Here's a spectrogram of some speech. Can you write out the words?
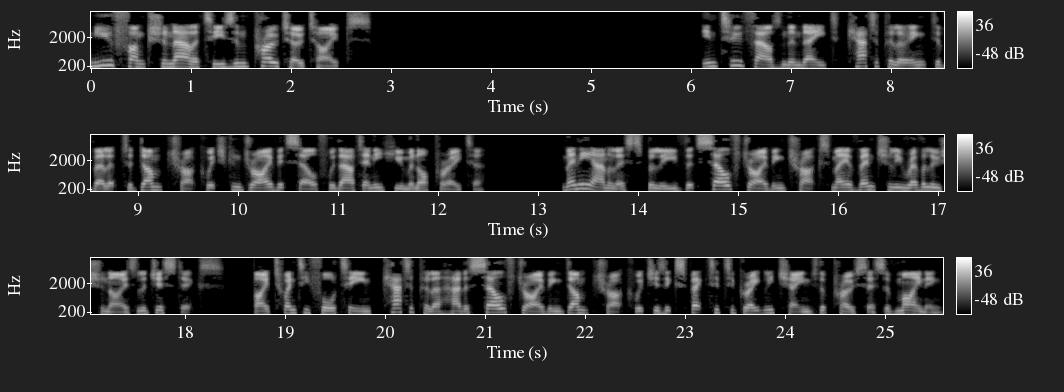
New functionalities and prototypes In 2008, Caterpillar Inc. developed a dump truck which can drive itself without any human operator. Many analysts believe that self-driving trucks may eventually revolutionize logistics. By 2014, Caterpillar had a self-driving dump truck which is expected to greatly change the process of mining.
